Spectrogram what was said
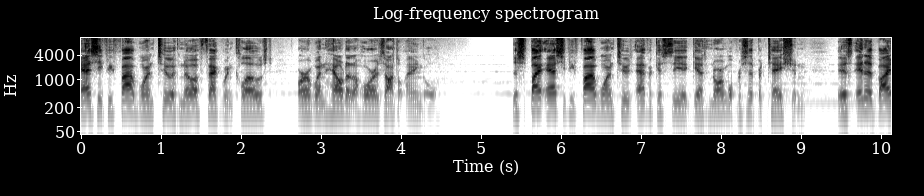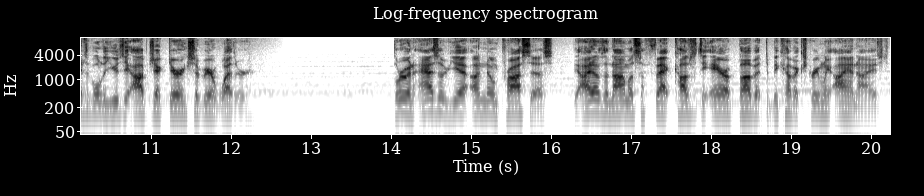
SCP-512 has no effect when closed, or when held at a horizontal angle. Despite SCP-512's efficacy against normal precipitation, it is inadvisable to use the object during severe weather. Through an as-of-yet unknown process, the item's anomalous effect causes the air above it to become extremely ionized.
